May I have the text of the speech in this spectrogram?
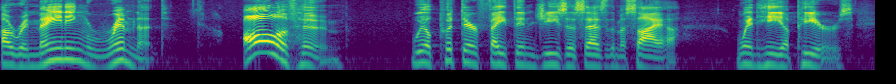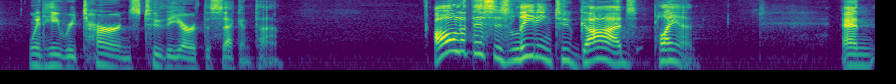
a remaining remnant, all of whom will put their faith in Jesus as the Messiah when he appears, when he returns to the earth the second time. All of this is leading to God's plan. And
